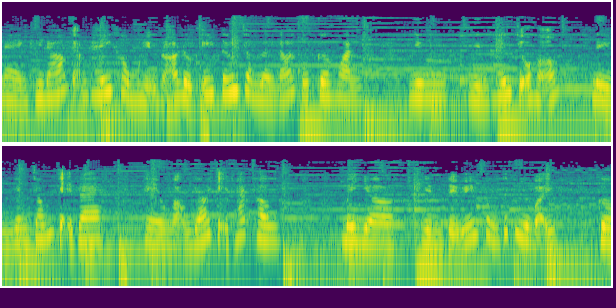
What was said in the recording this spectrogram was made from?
Nàng khi đó cảm thấy không hiểu rõ được ý tứ trong lời nói của cơ hoành, Nhưng nhìn thấy chỗ hở, Liền nhanh chóng chạy ra, Theo ngọn gió chạy thoát thân. Bây giờ nhìn Tiểu Yến phân tích như vậy, Cơ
